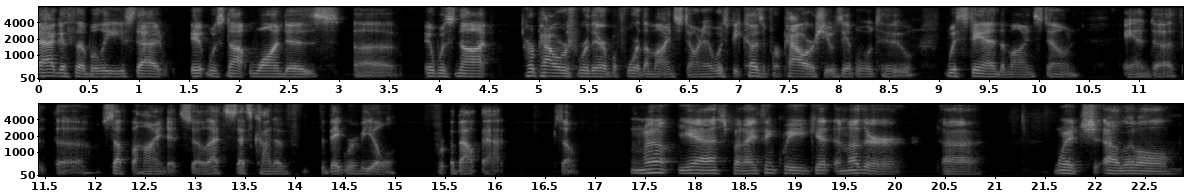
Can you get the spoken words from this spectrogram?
Agatha believes that it was not Wanda's, uh, it was not her powers were there before the Mind Stone. It was because of her power she was able to withstand the Mind Stone and uh, the, the stuff behind it. So that's that's kind of the big reveal for, about that. So well yes but i think we get another uh which a little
